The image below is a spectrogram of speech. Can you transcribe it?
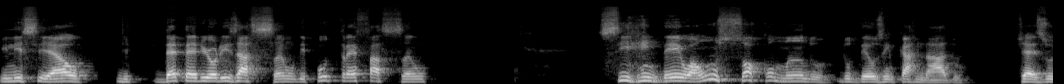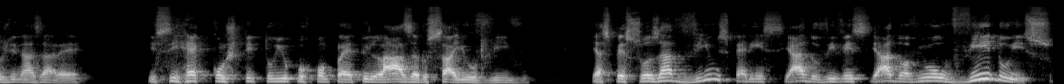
inicial de deteriorização, de putrefação. Se rendeu a um só comando do Deus encarnado. Jesus de Nazaré e se reconstituiu por completo e Lázaro saiu vivo. E as pessoas haviam experienciado, vivenciado, haviam ouvido isso.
